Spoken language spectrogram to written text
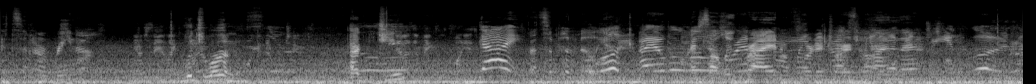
It's an arena. Which one? Act G? Guys, That's a look, pavilion. I have a I saw Luke Bryan in Florida Georgia Line there.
